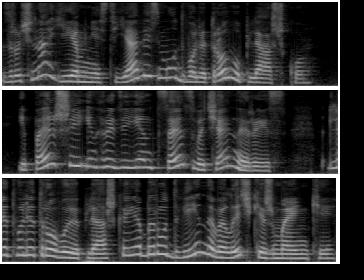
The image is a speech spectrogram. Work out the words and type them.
Зручна ємність я візьму 2-літрову пляшку. І перший інгредієнт це звичайний рис. Для дволітрової пляшки я беру дві невеличкі жменьки.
